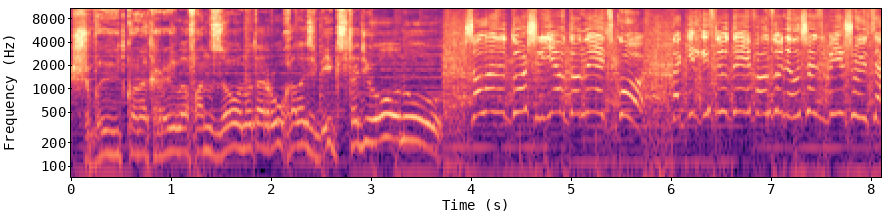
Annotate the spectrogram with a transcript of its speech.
швидко накрила фан-зону та рухалась в бік стадіону. Шалений дощ є в Донецьку. Та кількість людей в фан-зоні збільшується.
